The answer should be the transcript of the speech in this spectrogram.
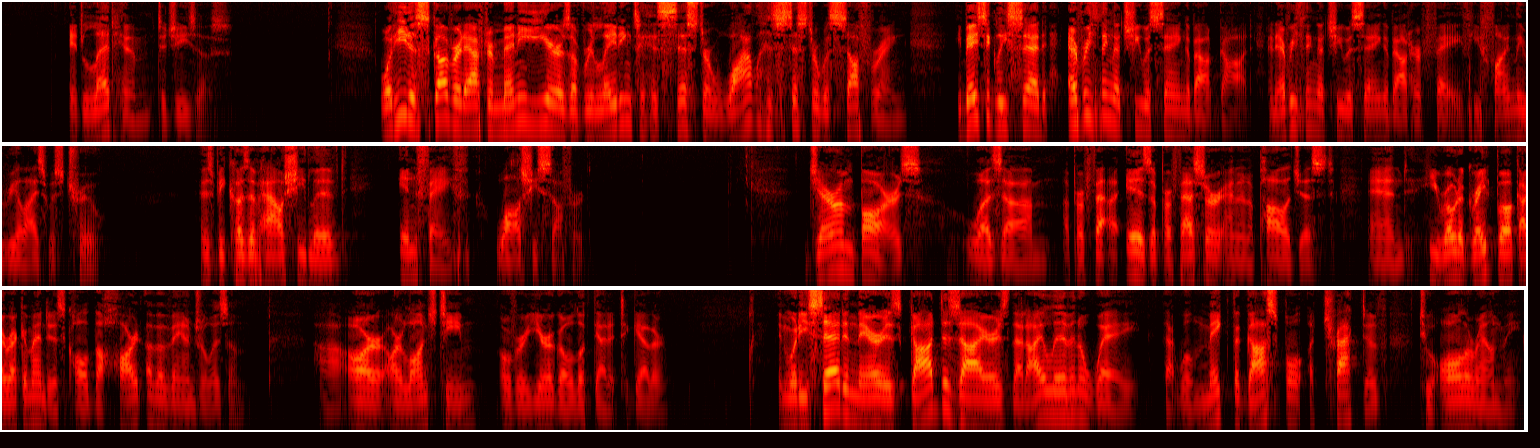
it led him to Jesus. What he discovered after many years of relating to his sister while his sister was suffering, he basically said everything that she was saying about God and everything that she was saying about her faith, he finally realized was true. Was because of how she lived in faith while she suffered. Jerram Barrs was um, a prof- is a professor and an apologist, and he wrote a great book. I recommend it. It's called The Heart of Evangelism. Uh, our, our launch team over a year ago looked at it together. And what he said in there is God desires that I live in a way that will make the gospel attractive to all around me.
